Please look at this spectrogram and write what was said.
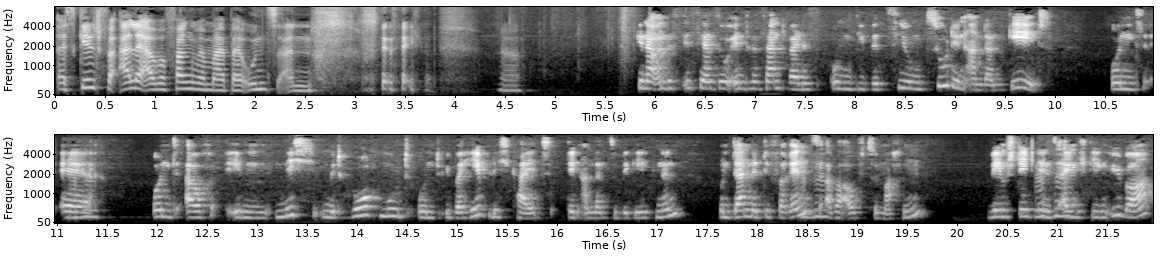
es gilt für alle, aber fangen wir mal bei uns an. vielleicht. Ja. Genau, und es ist ja so interessant, weil es um die Beziehung zu den anderen geht und, äh, mhm. Und auch eben nicht mit Hochmut und Überheblichkeit den anderen zu begegnen und dann eine Differenz mhm. aber aufzumachen. Wem stehe ich denn mhm. jetzt eigentlich gegenüber?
